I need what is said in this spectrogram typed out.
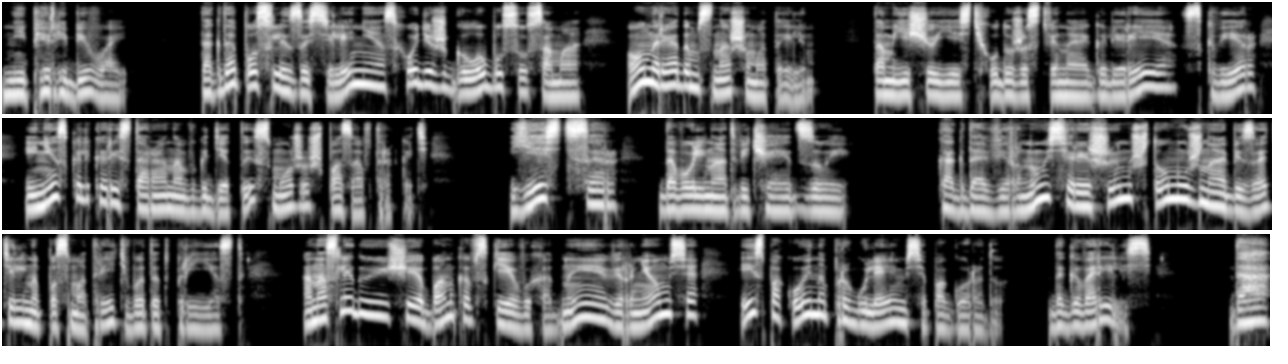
Не перебивай. Тогда после заселения сходишь к глобусу сама, он рядом с нашим отелем. Там еще есть художественная галерея, сквер и несколько ресторанов, где ты сможешь позавтракать. «Есть, сэр», — довольно отвечает Зои. «Когда вернусь, решим, что нужно обязательно посмотреть в этот приезд а на следующие банковские выходные вернемся и спокойно прогуляемся по городу. Договорились? Да,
